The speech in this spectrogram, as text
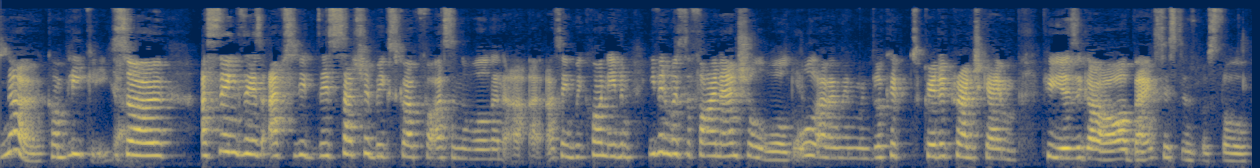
No, completely. Yeah. So I think there's absolutely there's such a big scope for us in the world, and I, I think we can't even even with the financial world. All I mean, when look at credit crunch came a few years ago, our bank systems were still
